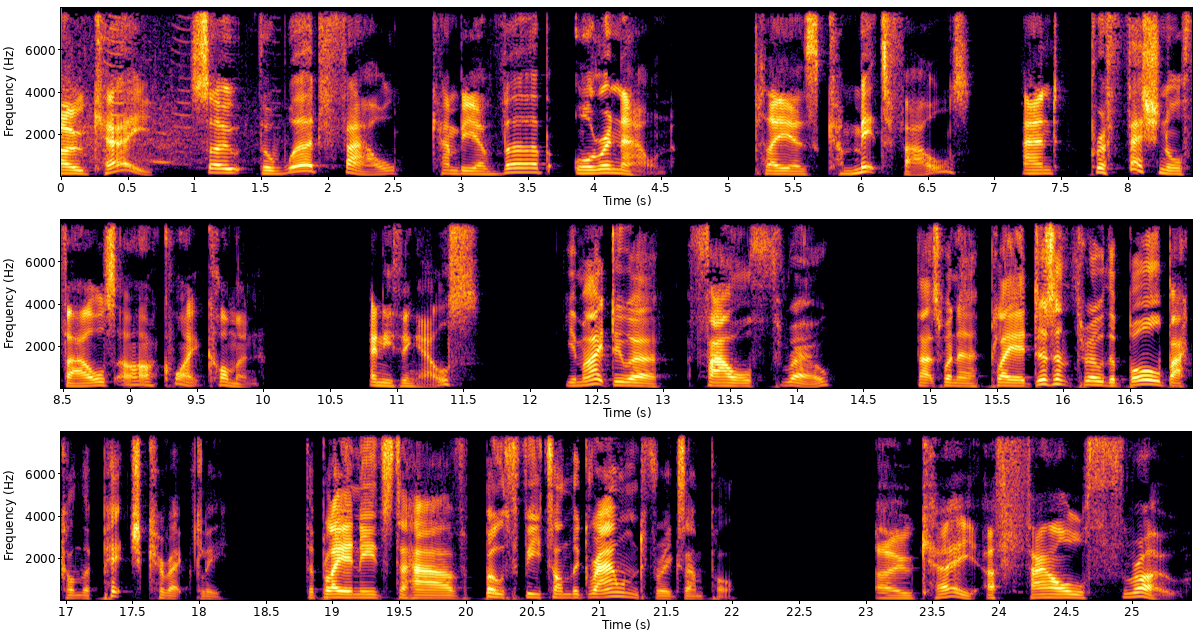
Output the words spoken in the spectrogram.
Okay, so the word foul can be a verb or a noun. Players commit fouls, and professional fouls are quite common. Anything else? You might do a foul throw. That's when a player doesn't throw the ball back on the pitch correctly. The player needs to have both feet on the ground, for example. Okay, a foul throw.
